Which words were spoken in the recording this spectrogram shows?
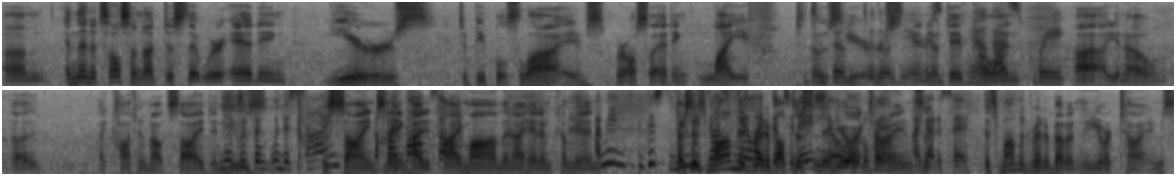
Um, and then it's also not just that we're adding years to people's lives, we're also adding life to those, the- to years. And you know. Dave Yeah, Cohen, that's great. Uh, you know, uh, I caught him outside and Yeah, he with was the- with the sign? the sign The hi, saying mom hi, hi mom, and I had him come in. I mean, this really Because does his mom feel had like read the about Today this in the New York little bit, Times. I gotta say. His mom had read about it in the New York Times,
